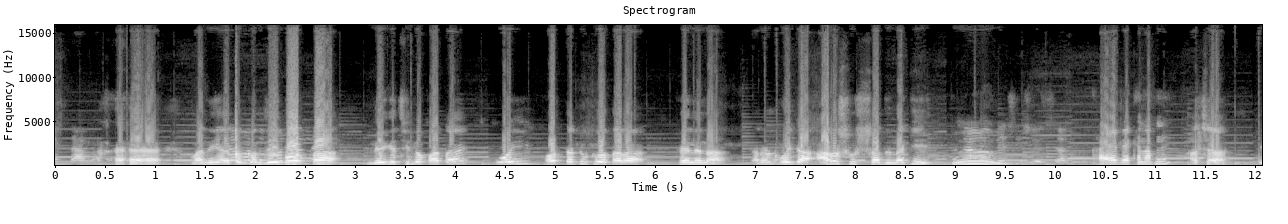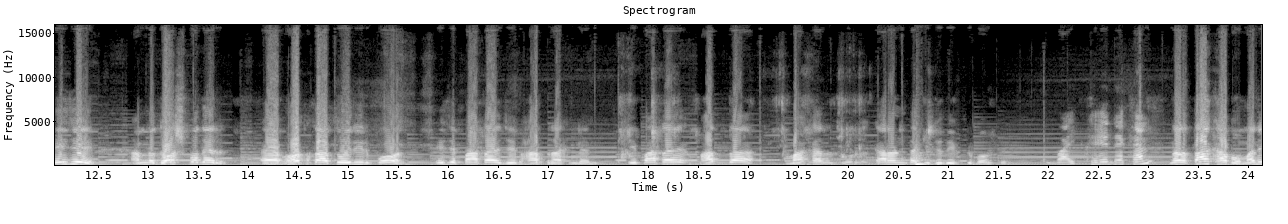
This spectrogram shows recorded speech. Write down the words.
একটা আলাদা। মানে এতক্ষণ যেই ভর্তা লেগেছিল পাতায় ওই ভর্তাটুকুও তারা ফেলে না। কারণ ওইটা আরও সুস্বাদু নাকি? হুম। আরও বেশি সুস্বাদু। খায় দেখেন আপনি। আচ্ছা এই যে আমরা দশ পদের ভর্তা তৈরির পর এই যে পাটায় যে ভাত রাখলেন এই পাটায় ভাতটা মাখার কারণটা কি যদি একটু বলতেন? ভাই খেয়ে দেখেন। না না, তা খাব মানে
